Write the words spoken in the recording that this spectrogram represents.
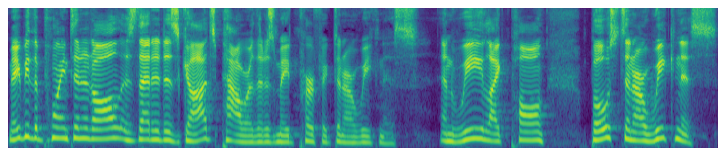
Maybe the point in it all is that it is God's power that is made perfect in our weakness. And we, like Paul, boast in our weakness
